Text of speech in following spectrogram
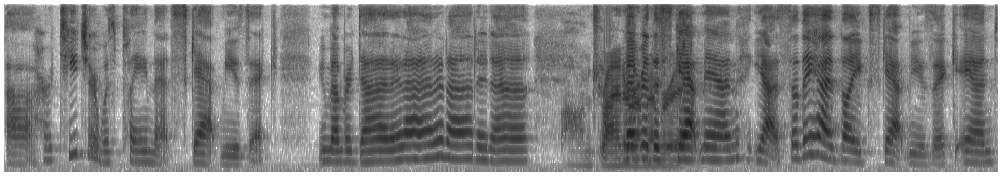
uh, her teacher was playing that scat music. Remember da da da da da da. Oh, I'm trying to Remember, remember, the it. scat man? Yeah. So they had like scat music, and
